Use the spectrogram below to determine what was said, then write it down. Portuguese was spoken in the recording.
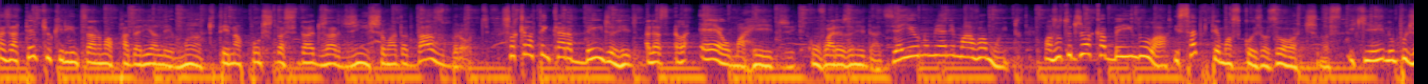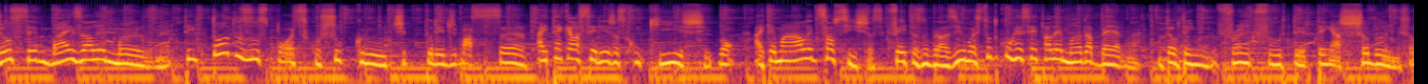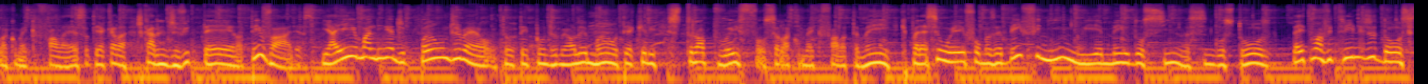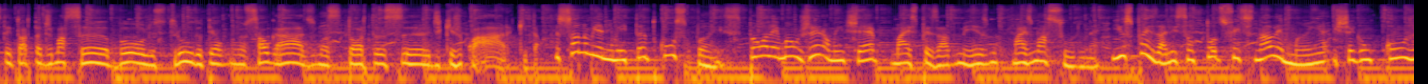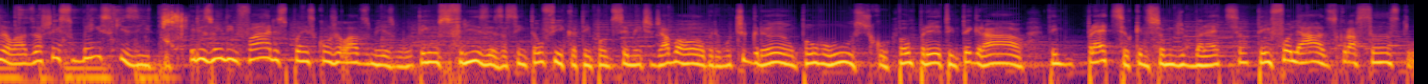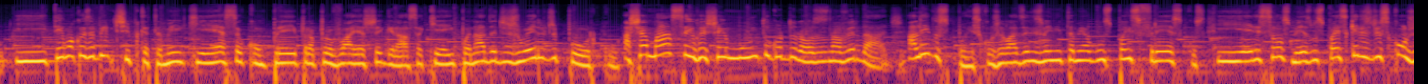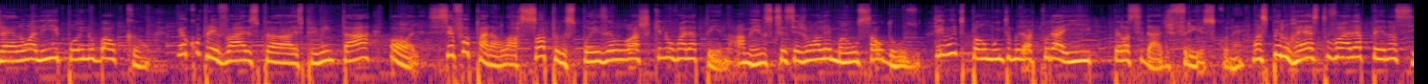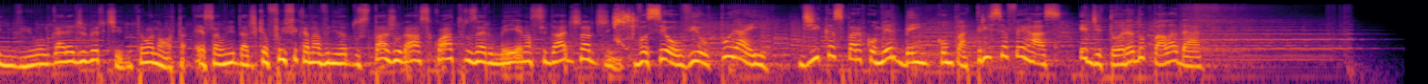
fazia tempo que eu queria entrar numa padaria alemã que tem na ponte da cidade Jardim, chamada Das Brot. Só que ela tem cara bem de rede. Aliás, ela é uma rede com várias unidades. E aí eu não me animava muito. Mas outro dia eu acabei indo lá. E sabe que tem umas coisas ótimas? E que não podiam ser mais alemãs, né? Tem todos os potes com chucrute, purê de maçã. Aí tem aquelas cerejas com kirsch. Bom, aí tem uma ala de salsichas, feitas no Brasil, mas tudo com receita alemã da Berna. Então tem Frankfurter, tem a Schublin, sei lá como é que fala essa, tem aquela de carne de vitela, tem várias. E aí uma linha de pão de mel. Então tem pão de mel alemão, tem aquele Stroopwafel, sei lá como é que fala também, que parece um waffle, mas é bem fininho e é meio docinho, assim, gostoso. Daí tem uma vitrine de doce, tem torta de maçã, bolos, strudel, tem alguns salgados, umas tortas uh, de queijo quark e tal. Eu só não me animei tanto com os pães. Pão alemão geralmente é mais pesado mesmo, mais maçudo, né? E os pães dali são todos feitos na Alemanha e chegam congelados. Eu achei isso bem esquisito. Eles vendem vários pães congelados mesmo. Tem uns freezers assim, então fica. Tem pão de semente de abóbora, multigrão, pão rústico, pão preto integral, tem pretzel, que eles chamam de bretzel, tem folhados, croissants, tudo. E tem uma coisa bem típica também, que essa eu comprei para provar e achei graça, que é empanada de joelho de porco. Achei a massa e o recheio muito gordurosos, na verdade. Além dos pães congelados, eles vendem também alguns pães frescos. E eles são os mesmos pães que eles descongelam ali e põem no balcão. Eu comprei vários para experimentar. Olha, se você for parar lá só pelos pães, eu acho que não vale a pena, a menos que você seja um alemão saudoso. Tem muito pão muito melhor por aí pela cidade, fresco, né? Mas pelo resto vale a pena sim, viu? O lugar é divertido. Então anota, essa unidade que eu fui fica na Avenida dos Tajurás 406, na Cidade Jardim. Você ouviu Por Aí. Dicas para comer bem com Patrícia Ferraz, editora do Paladar.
